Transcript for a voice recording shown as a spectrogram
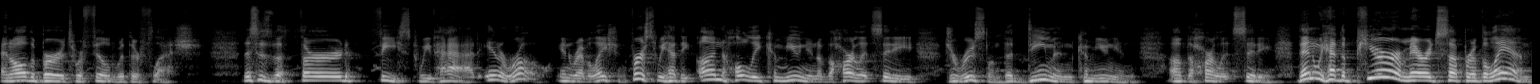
and all the birds were filled with their flesh. This is the third feast we've had in a row in Revelation. First, we had the unholy communion of the harlot city, Jerusalem, the demon communion of the harlot city. Then we had the pure marriage supper of the Lamb.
